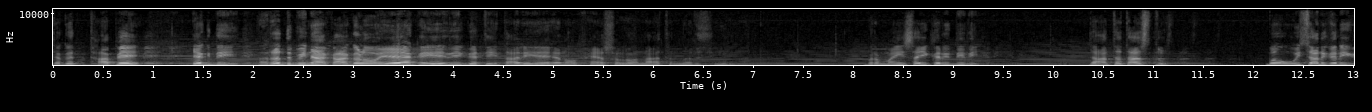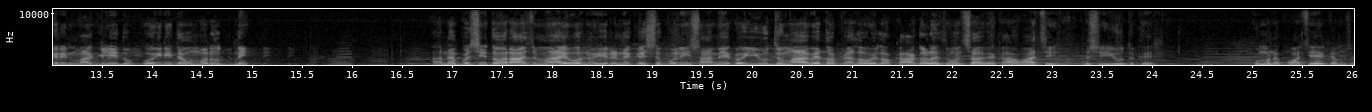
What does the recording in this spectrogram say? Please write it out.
જગત થાપે. એક દી રદબીના કાગળો એક એવી ગતિ તારી હે એનો ફેંસલો નાથ નરસિંહ બ્રહ્માએ સહી કરી દીધી. જા તથાસ્તુ બહુ વિચાર કરી કરીને માગી લીધું. કોઈ રીતે હું મરું જ નહીં. અને પછી તો રાજમાં આવ્યો ને હિરણ્ય કશ્યપુની સામે કોઈ યુદ્ધમાં આવે તો પેલો એલો કાગળ જ વંચાવે કે વાંચી જાઓ પછી યુદ્ધ કરી. તું મને પહોંચી કેમ છો?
